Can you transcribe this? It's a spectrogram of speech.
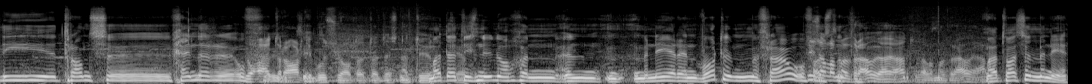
die transgender. eh, of, ja, uiteraard, die moest wel, dat, dat is natuurlijk... Maar dat eh, is nu nog een, een meneer en wordt een mevrouw? Of Het is al een mevrouw, ja, ja, het is al een mevrouw, ja. Maar het was een meneer.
